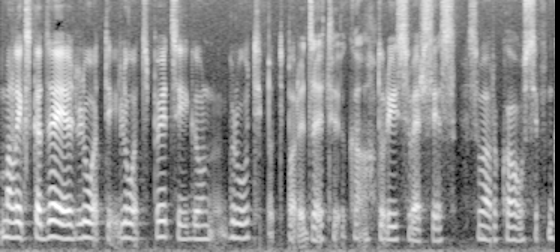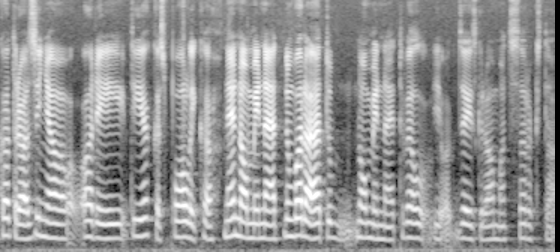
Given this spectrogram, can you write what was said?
Man liekas, ka dzēja ir ļoti, ļoti spēcīga un grūti pat paredzēt, kā tur izvērsies svaru kausi. Un katrā ziņā arī tie, kas palika nenominēti, nu varētu nominēt vēl, jo dzīs grāmatas sarakstā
